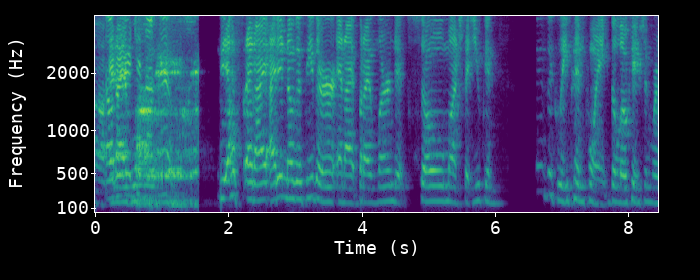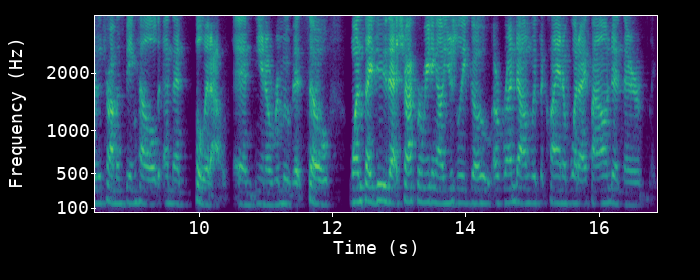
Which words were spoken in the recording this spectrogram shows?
Uh, oh, and I know. Yes, and I, I didn't know this either, and I but I learned it so much that you can physically pinpoint the location where the trauma is being held and then pull it out and you know remove it so once i do that chakra reading i'll usually go a rundown with the client of what i found and they're like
